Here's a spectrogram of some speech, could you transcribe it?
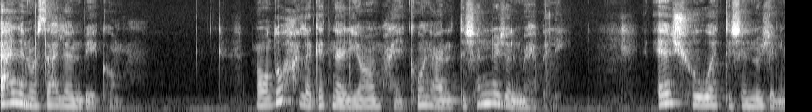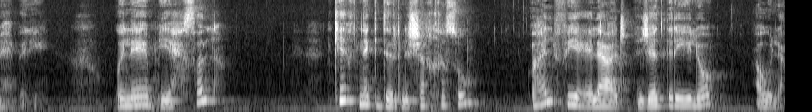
أهلا وسهلا بكم. موضوع حلقتنا اليوم حيكون عن التشنج المهبلي. إيش هو التشنج المهبلي؟ وليه بيحصل؟ كيف نقدر نشخصه؟ وهل في علاج جذري له أو لا؟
